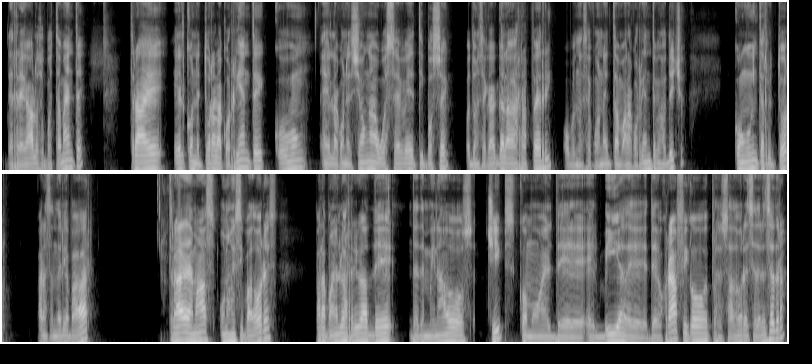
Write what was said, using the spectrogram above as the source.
de regalo supuestamente trae el conector a la corriente con eh, la conexión a USB tipo C, pues donde se carga la Raspberry, o donde se conecta a la corriente, mejor dicho, con un interruptor para encender y apagar. Trae además unos disipadores para ponerlo arriba de determinados chips, como el de el vía de, de los gráficos, el procesador, etcétera, etcétera.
